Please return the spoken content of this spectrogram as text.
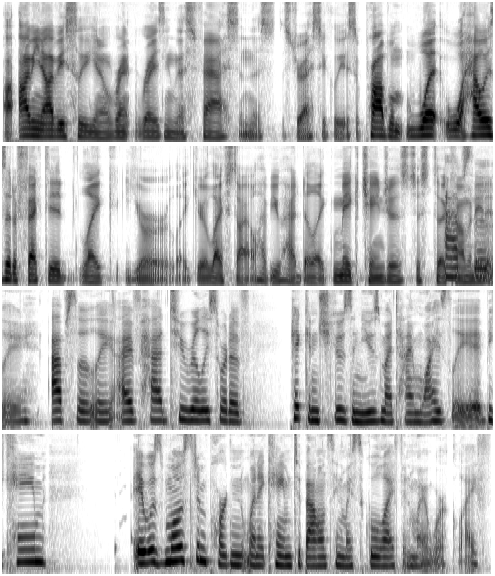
I mean, obviously, you know, rent rising this fast and this, this drastically is a problem. What, wh- how has it affected like your like your lifestyle? Have you had to like make changes just to accommodate it? Absolutely. Absolutely. I've had to really sort of pick and choose and use my time wisely. It became, it was most important when it came to balancing my school life and my work life.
